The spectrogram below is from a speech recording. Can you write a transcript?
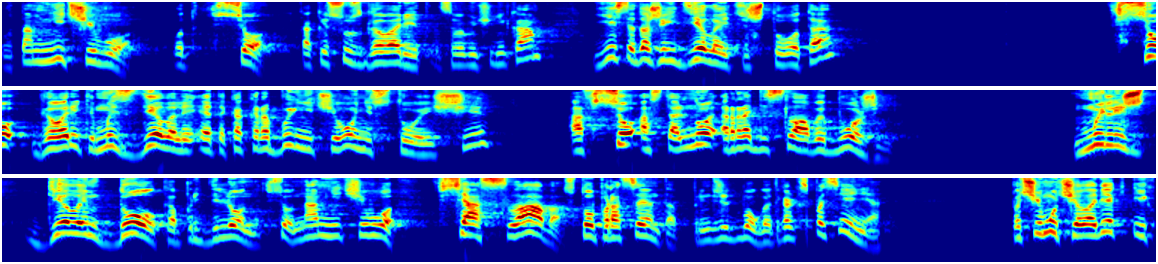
Вот там ничего. Вот все. Как Иисус говорит своим ученикам, если даже и делаете что-то, все говорите, мы сделали это как рабы ничего не стоящие, а все остальное ради славы Божьей. Мы лишь делаем долг определенный. Все, нам ничего. Вся слава, сто процентов, принадлежит Богу. Это как спасение. Почему человек их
